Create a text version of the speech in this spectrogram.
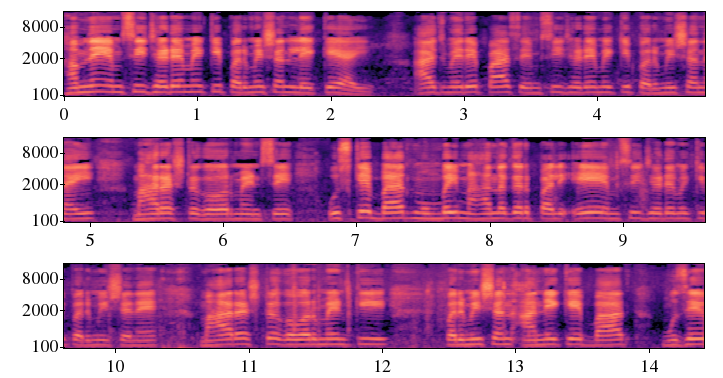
हमने M C Z M A की परमिशन लेके आई। आज मेरे पास एम सी झड़े की परमिशन आई महाराष्ट्र गवर्नमेंट से। उसके बाद मुंबई महानगर पालिका ए एम सी झड़े की परमिशन है। महाराष्ट्र गवर्नमेंट की परमिशन आने के बाद मुझे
